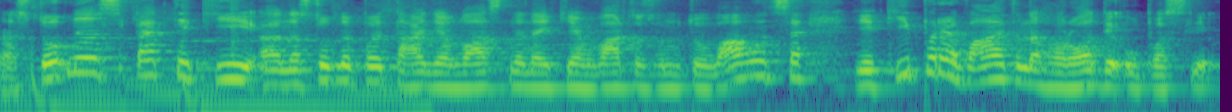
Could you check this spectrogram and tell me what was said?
Наступний аспект, який е, наступне питання, власне, на яке варто звернути увагу, це які переваги та нагороди у послів.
